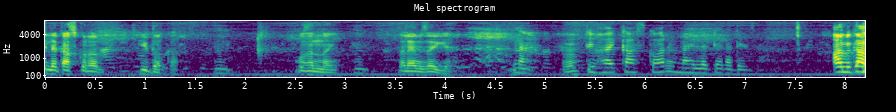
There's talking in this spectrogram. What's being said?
এলে কাজ করার কি দরকার? বোঝেন নাই? তাহলে আমি যাই গে না হ্যাঁ? তুই হয় কাজ কর না হলে টাকা যা। আমি কাজ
